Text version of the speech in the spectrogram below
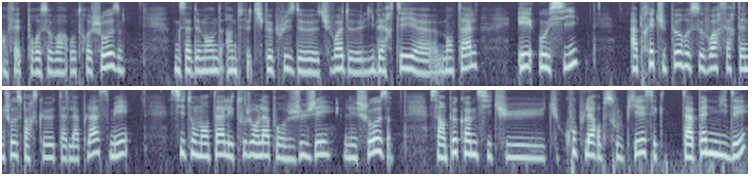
en fait pour recevoir autre chose. Donc ça demande un petit peu plus de, tu vois, de liberté euh, mentale. Et aussi, après, tu peux recevoir certaines choses parce que tu as de la place, mais si ton mental est toujours là pour juger les choses, c'est un peu comme si tu, tu coupes l'herbe sous le pied, c'est que tu as à peine l'idée,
